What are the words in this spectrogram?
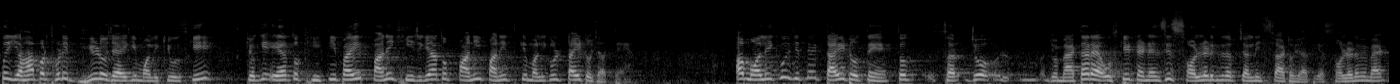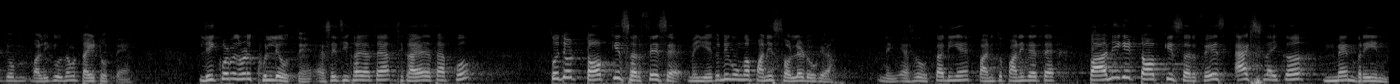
तो यहाँ पर थोड़ी भीड़ हो जाएगी मॉलिक्यूल्स की, क्योंकि एयर तो खींच नहीं पाई, पानी खींच गया तो पानी पानी के मॉलिक्यूल टाइट हो जाते हैं। अब मॉलिक्यूल जितने टाइट होते हैं तो सर, जो जो मैटर है, उसकी टेंडेंसी सॉलिड की तरफ़ चलनी स्टार्ट हो जाती है। सॉलिड में मैट जो मॉलिक्यूल हैं, वो टाइट होते हैं। लिक्विड में थोड़े खुले होते हैं, ऐसे ही सिखाया जाता है, सिखाया जाता है आपको। तो जो टॉप की सरफेस है, मैं ये तो नहीं कहूँगा पानी सॉलिड हो गया नहीं, ऐसा होता नहीं है, पानी तो पानी रहता है। पानी के टॉप की surface acts like a membrane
